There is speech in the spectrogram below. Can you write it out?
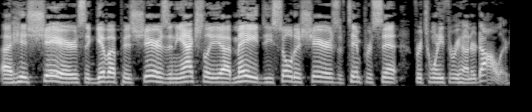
uh, his shares and give up his shares. And he actually uh, made, he sold his shares of 10% for $2,300.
